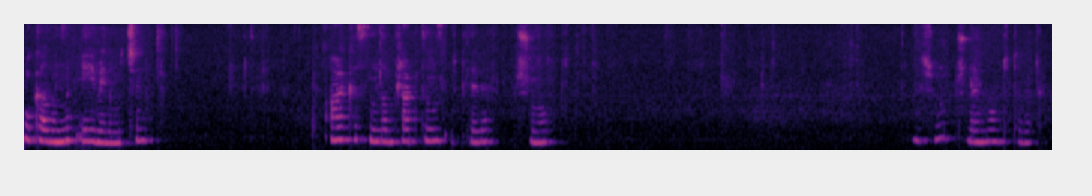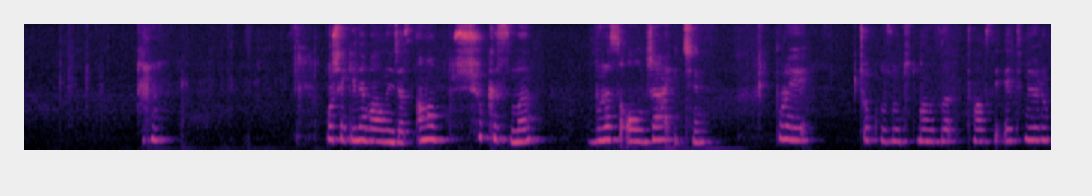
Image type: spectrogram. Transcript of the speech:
Bu kalınlık iyi benim için arkasında bıraktığımız ipleri şunu. Şu uçlarından tutarak. Bu şekilde bağlayacağız. Ama şu kısmı burası olacağı için burayı çok uzun tutmanızı tavsiye etmiyorum.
